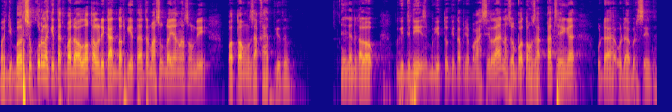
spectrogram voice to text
wajib. Bersyukurlah kita kepada Allah kalau di kantor kita termasuk dayang langsung dipotong zakat gitu. Ya kan kalau begitu jadi begitu kita punya penghasilan langsung potong zakat sehingga udah udah bersih itu.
